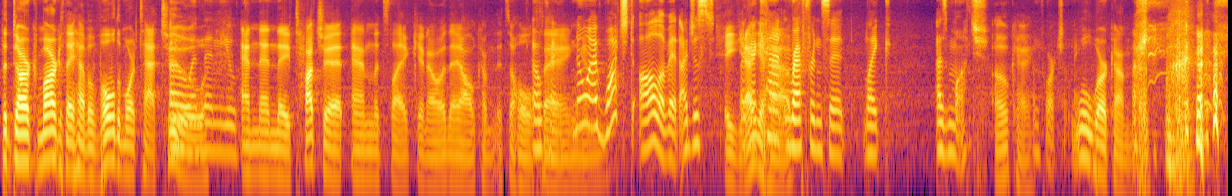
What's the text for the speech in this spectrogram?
The Dark Mark, they have a Voldemort tattoo. Oh, and then you- And then they touch it, and it's like you know they all come. It's a whole Okay. thing. No, I've watched all of it. I just Uh, like I can't have. reference it like as much, Okay. unfortunately. We'll work on that.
